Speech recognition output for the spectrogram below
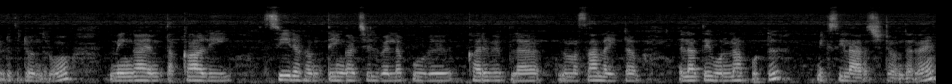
எடுத்துகிட்டு வந்துடுவோம் வெங்காயம் தக்காளி சீரகம் தேங்காய்ச்சல் வெள்ளைப்பூடு கருவேப்பிலை இந்த மசாலா ஐட்டம் எல்லாத்தையும் ஒன்றா போட்டு மிக்சியில் அரைச்சிட்டு வந்துடுறேன்.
